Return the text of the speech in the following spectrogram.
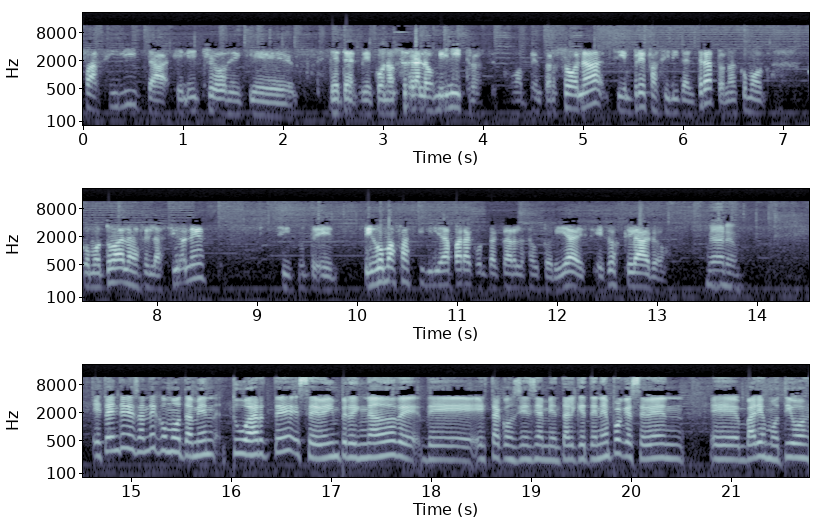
facilita el hecho de que de, conocer a los ministros en persona, siempre facilita el trato, ¿no? Es como, como todas las relaciones, si tengo más facilidad para contactar a las autoridades, eso es claro. Claro. Está interesante cómo también tu arte se ve impregnado de, esta conciencia ambiental que tenés, porque se ven eh, varios motivos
